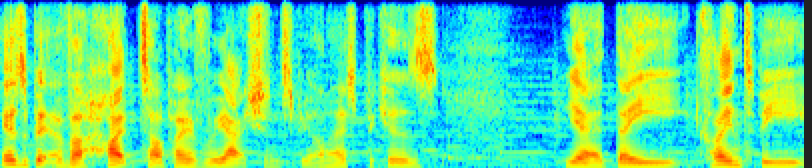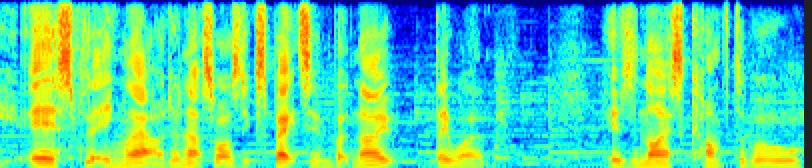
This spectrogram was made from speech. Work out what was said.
it was a bit of a hyped up overreaction, to be honest, because yeah, they claimed to be ear splitting loud, and that's what I was expecting, but no, they weren't. It was a nice, comfortable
